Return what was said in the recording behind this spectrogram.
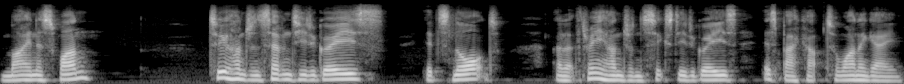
minus 1. 270 degrees, it's naught. And at 360 degrees, it's back up to 1 again.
